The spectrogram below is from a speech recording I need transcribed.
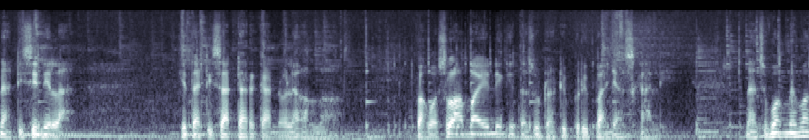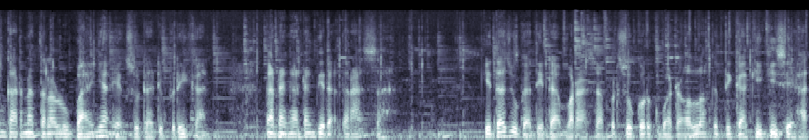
Nah, di sinilah kita disadarkan oleh Allah bahwa selama ini kita sudah diberi banyak sekali. Nah, cuma memang karena terlalu banyak yang sudah diberikan, kadang-kadang tidak terasa. Kita juga tidak merasa bersyukur kepada Allah ketika gigi sehat.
